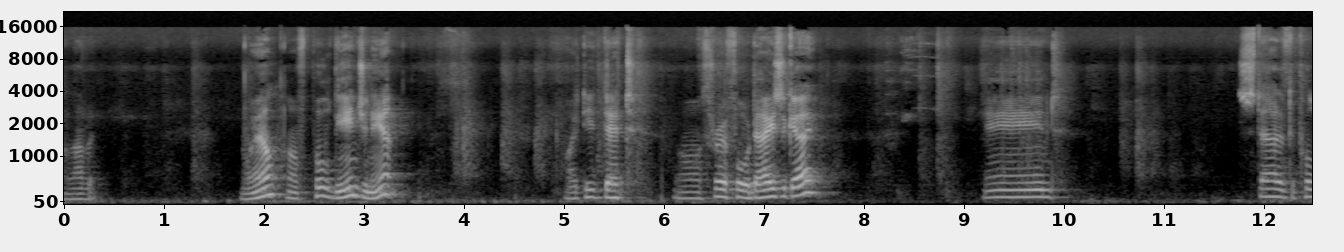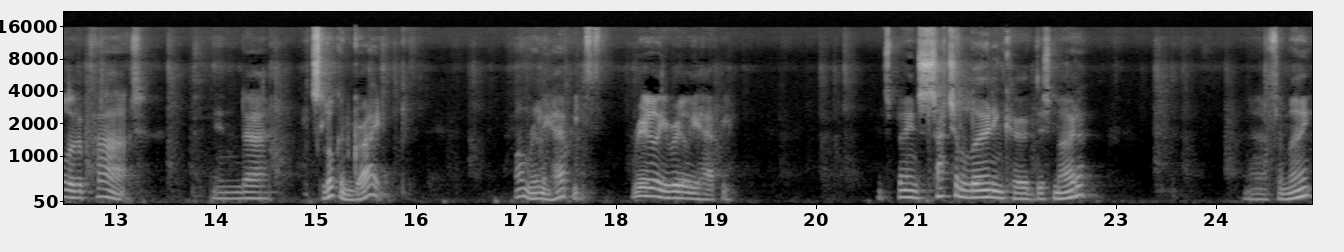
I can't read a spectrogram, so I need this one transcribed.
I love it. Well, I've pulled the engine out. I did that oh, three or four days ago and started to pull it apart and uh, it's looking great. I'm really happy, really, really happy. It's been such a learning curve, this motor, uh, for me,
